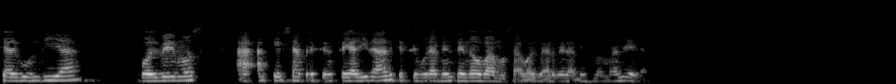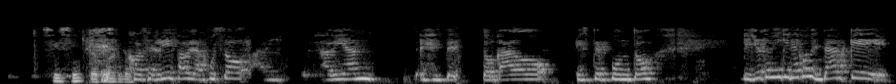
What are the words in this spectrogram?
si algún día volvemos a aquella presencialidad que seguramente no vamos a volver de la misma manera. Sí, sí, de acuerdo. José Luis, Paula, justo habían este, tocado este punto. Y yo también quería comentar que,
